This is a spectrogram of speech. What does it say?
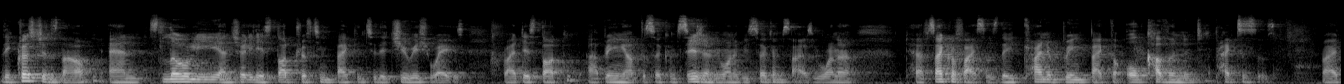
they're Christians now, and slowly and surely they start drifting back into their Jewish ways, right? They start uh, bringing up the circumcision. We want to be circumcised. We want to have sacrifices. They're trying to bring back the old covenant practices, right?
